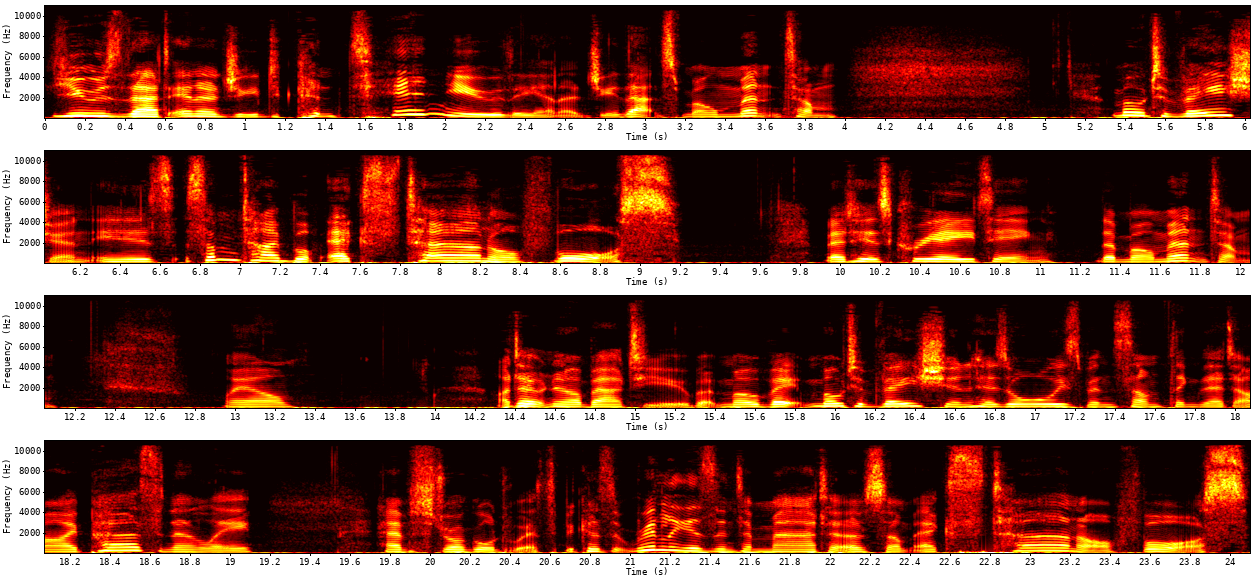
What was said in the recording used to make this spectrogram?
use that energy to continue the energy. That's momentum. Motivation is some type of external force that is creating the momentum. Well, I don't know about you, but motivation has always been something that I personally have struggled with because it really isn't a matter of some external force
